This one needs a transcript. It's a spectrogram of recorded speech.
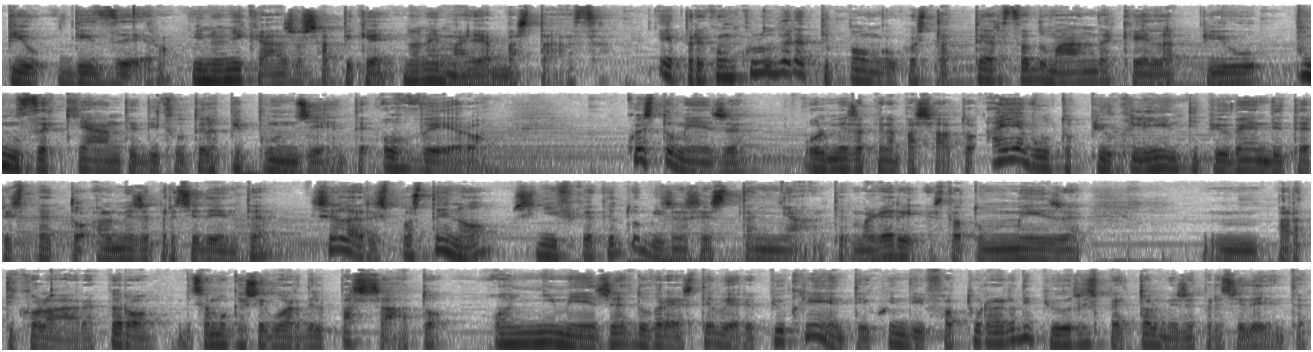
più di zero. In ogni caso sappi che non è mai abbastanza. E per concludere ti pongo questa terza domanda che è la più punzecchiante di tutte, la più pungente, ovvero questo mese o il mese appena passato hai avuto più clienti, più vendite rispetto al mese precedente? Se la risposta è no, significa che il tuo business è stagnante, magari è stato un mese particolare, però diciamo che se guardi il passato, ogni mese dovresti avere più clienti quindi fatturare di più rispetto al mese precedente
